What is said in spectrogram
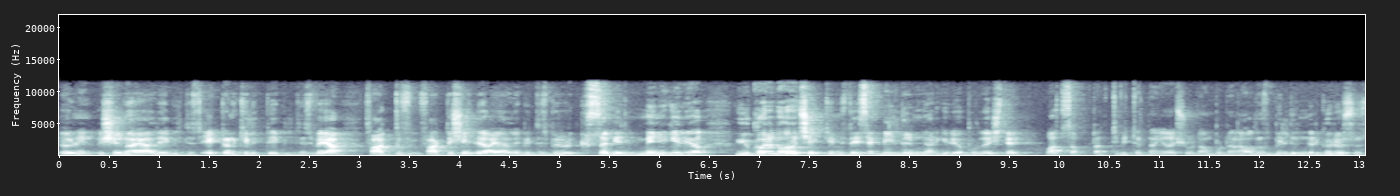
örneğin ışığını ayarlayabildiğiniz, ekranı kilitleyebildiğiniz veya farklı farklı şeyleri ayarlayabildiğiniz bir kısa bir menü geliyor. Yukarı doğru çektiğimizde ise bildirimler geliyor. Burada işte WhatsApp'tan, Twitter'dan ya da şuradan buradan aldığınız bildirimleri görüyorsunuz.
